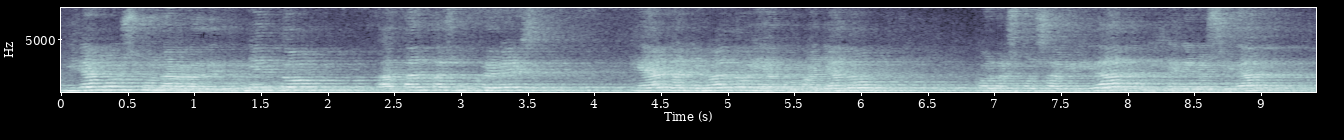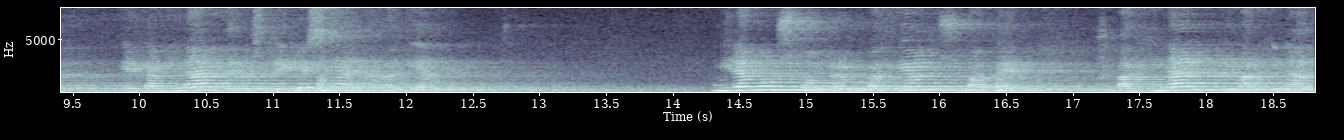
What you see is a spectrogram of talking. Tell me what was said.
Miramos con agradecimiento a tantas mujeres que han animado y acompañado con responsabilidad y generosidad el caminar de nuestra Iglesia en Arratia. Miramos con preocupación su papel, marginal y marginado,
